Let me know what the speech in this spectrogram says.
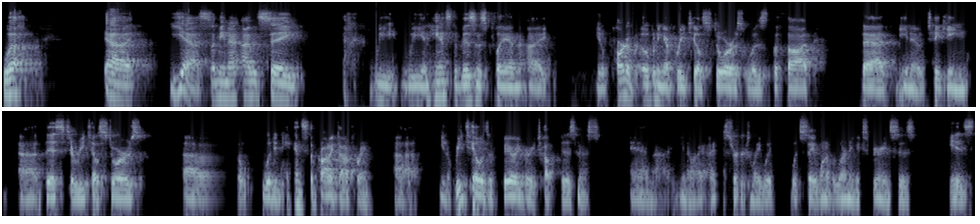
well, uh, yes. I mean, I, I, would say we we enhanced the business plan. I, you know, part of opening up retail stores was the thought that you know taking uh, this to retail stores uh, would enhance the product offering. Uh, you know, retail is a very very tough business, and uh, you know, I, I certainly would would say one of the learning experiences is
